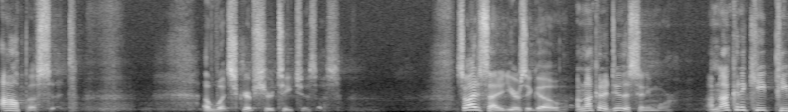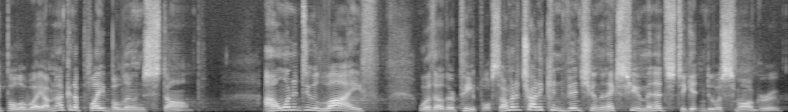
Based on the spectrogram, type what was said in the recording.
opposite of what Scripture teaches us. So I decided years ago, I'm not going to do this anymore. I'm not going to keep people away. I'm not going to play balloon stomp. I want to do life with other people. So I'm going to try to convince you in the next few minutes to get into a small group.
